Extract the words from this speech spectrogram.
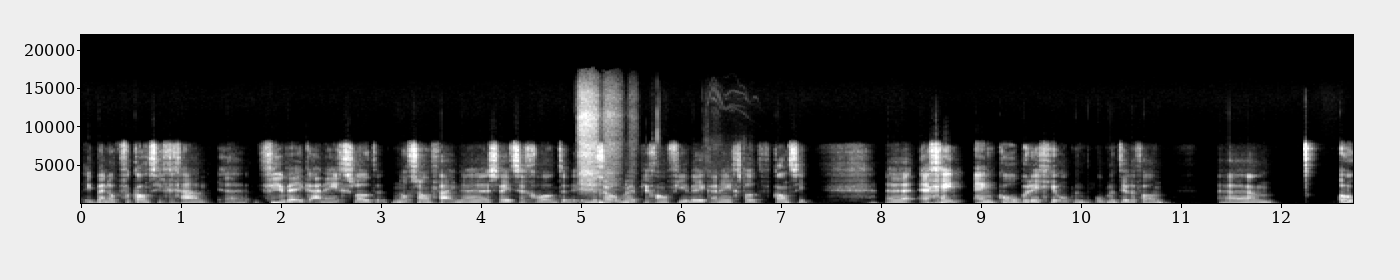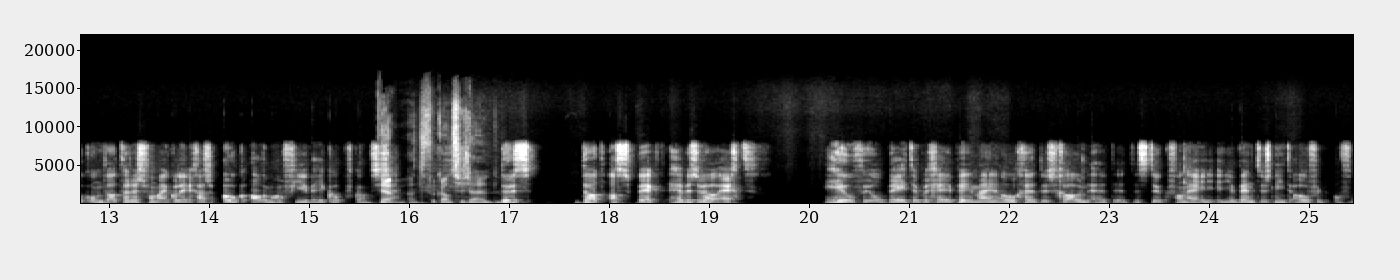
Ik ben op vakantie gegaan, vier weken aaneengesloten. Nog zo'n fijne Zweedse gewoonte. In de zomer heb je gewoon vier weken aaneengesloten vakantie. en geen enkel berichtje op mijn, op mijn telefoon. Um, ook omdat de rest van mijn collega's ook allemaal vier weken op vakantie ja, zijn. aan het vakantie zijn. Dus dat aspect hebben ze wel echt heel veel beter begrepen in mijn ogen. Dus gewoon het, het, het stuk van, hey, je bent dus niet over... Of,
